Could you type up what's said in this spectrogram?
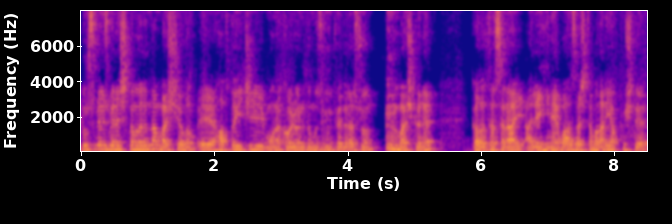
Dursun Özbey'in açıklamalarından başlayalım. E, hafta içi Monaco ile oynadığımız gün federasyon başkanı Galatasaray aleyhine bazı açıklamalar yapmıştı.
